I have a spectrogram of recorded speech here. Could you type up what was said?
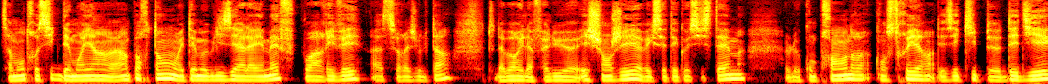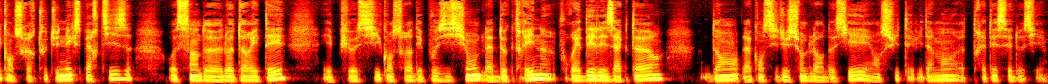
Ça montre aussi que des moyens importants ont été mobilisés à l'AMF pour arriver à ce résultat. Tout d'abord, il a fallu euh, échanger avec cet écosystème, le comprendre, construire des équipes dédiées, construire toute une expertise au sein de l'autorité et puis aussi construire des positions, de la doctrine pour aider les acteurs dans la constitution de leurs dossiers et ensuite évidemment euh, traiter ces dossiers.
